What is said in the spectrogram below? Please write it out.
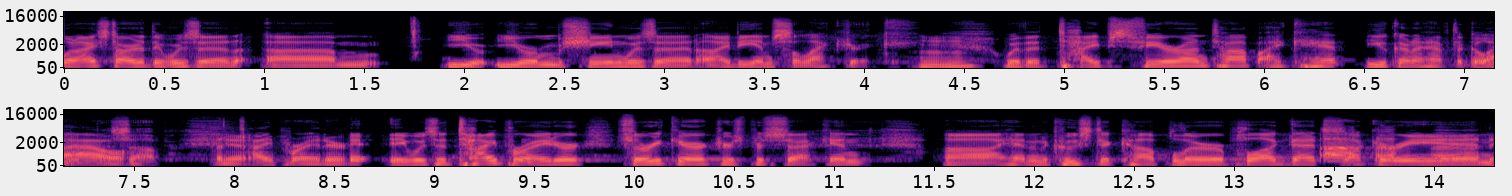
when I started, there was an. Um, your, your machine was an IBM Selectric with a type sphere on top. I can't. You're going to have to go Wow. look this up. A Yeah. typewriter. It, it was a typewriter, 30 characters per second. Uh, I had an acoustic coupler, plugged that sucker in,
